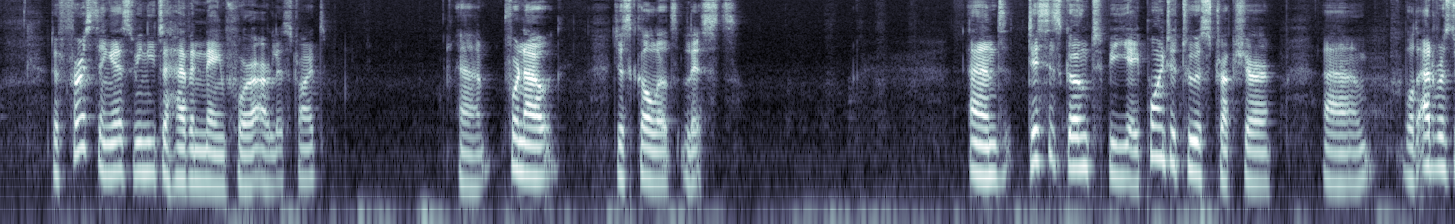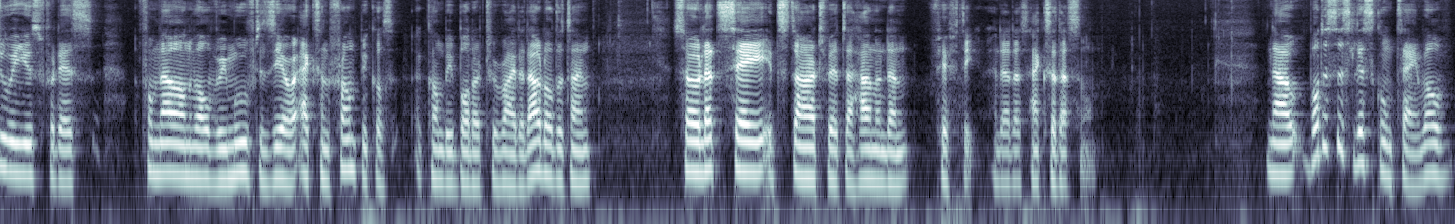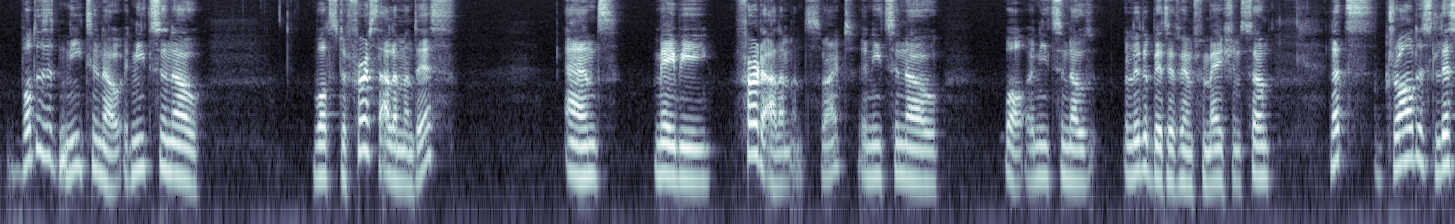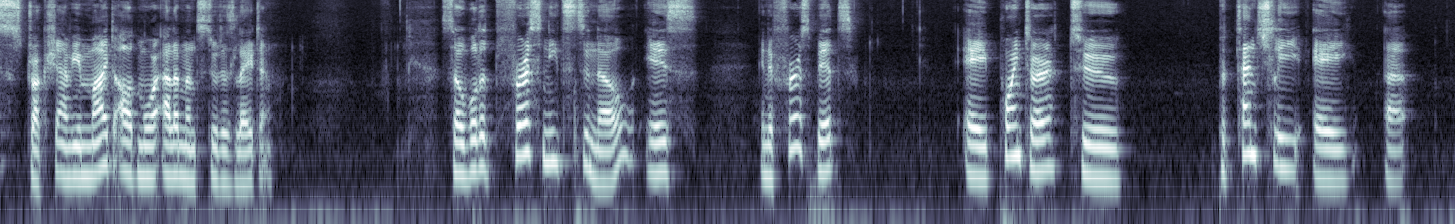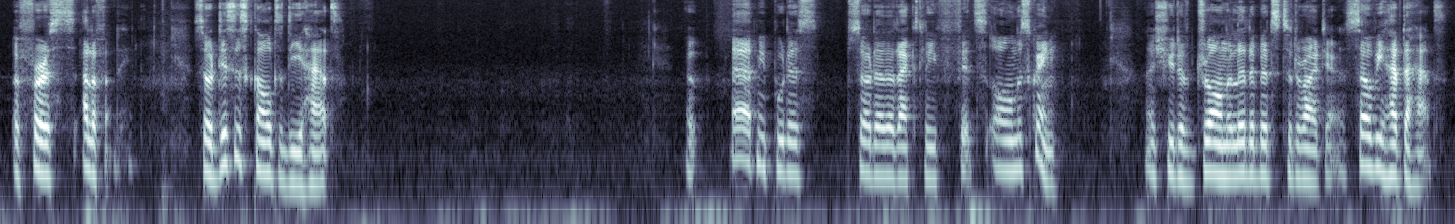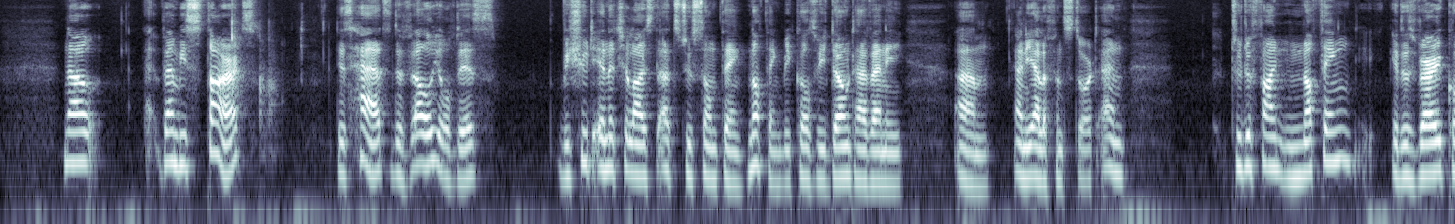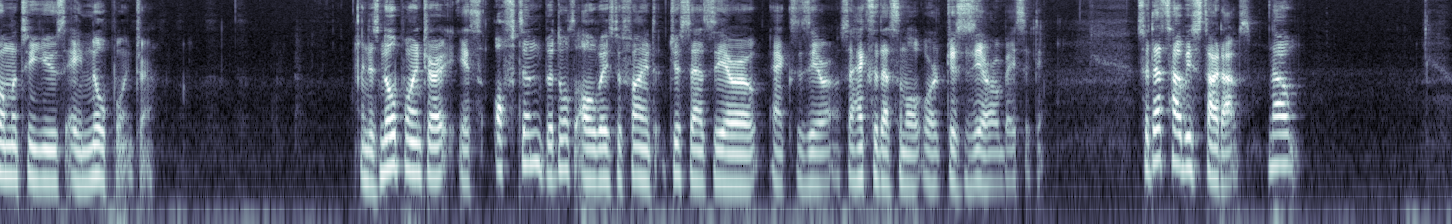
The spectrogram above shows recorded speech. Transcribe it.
the first thing is we need to have a name for our list, right? Uh, for now, just call it list. And this is going to be a pointer to a structure. Um, what address do we use for this? From now on, we'll remove the 0x in front because I can't be bothered to write it out all the time. So let's say it starts with 150, and that is hexadecimal. Now, what does this list contain? Well, what does it need to know? It needs to know what the first element is and maybe further elements, right? It needs to know, well, it needs to know a little bit of information. So let's draw this list structure and we might add more elements to this later. So what it first needs to know is in the first bit a pointer to potentially a, uh, a first elephant. So this is called the head. Oh, let me put this so that it actually fits on the screen. I should have drawn a little bit to the right here. So we have the head. Now, when we start this head, the value of this, we should initialize that to something, nothing, because we don't have any um, any elephant stored. And to define nothing, it is very common to use a null pointer. And this null pointer is often, but not always, defined just as 0x0, so hexadecimal or just 0 basically. So that's how we start out. Now,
